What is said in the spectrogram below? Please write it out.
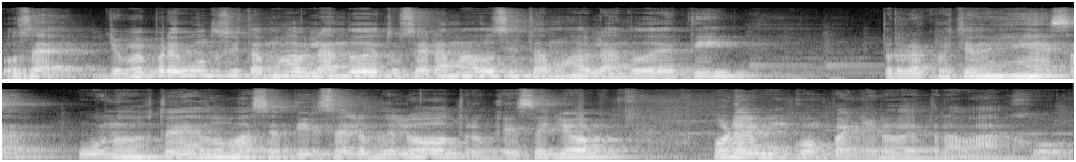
O sea, yo me pregunto si estamos hablando de tu ser amado si estamos hablando de ti. Pero la cuestión es esa. Uno de ustedes dos va a sentir celos del otro, qué sé yo por algún compañero de trabajo,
